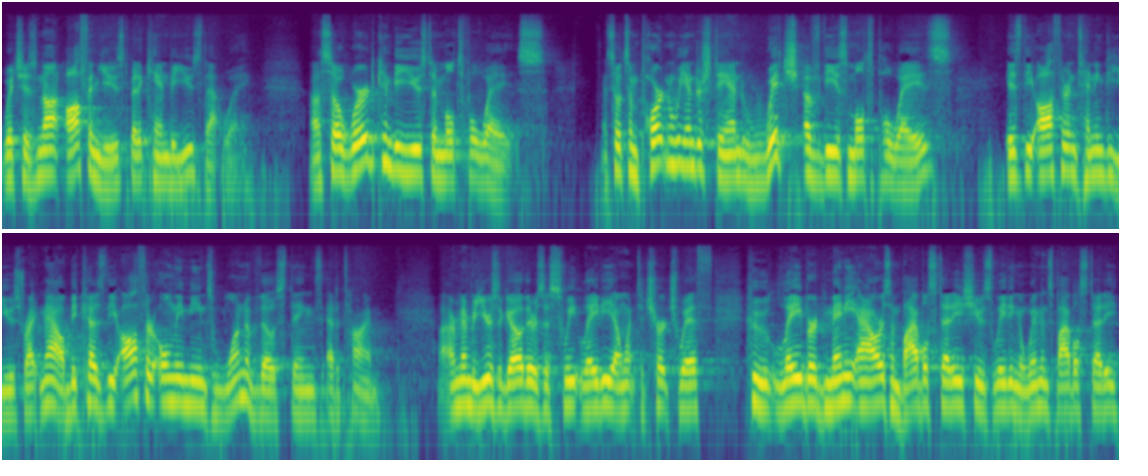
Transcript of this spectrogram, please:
which is not often used, but it can be used that way. Uh, so, word can be used in multiple ways. And so, it's important we understand which of these multiple ways is the author intending to use right now? Because the author only means one of those things at a time. I remember years ago, there was a sweet lady I went to church with who labored many hours in Bible study. She was leading a women's Bible study.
